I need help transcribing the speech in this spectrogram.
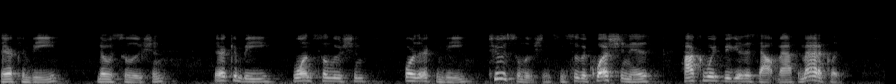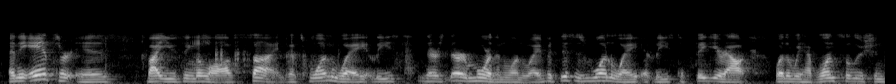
there can be no solution there can be one solution or there can be two solutions. And so the question is, how can we figure this out mathematically? And the answer is by using the law of sines. That's one way, at least. There's there are more than one way, but this is one way, at least, to figure out whether we have one solution,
